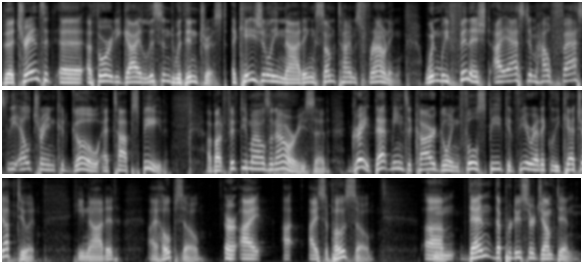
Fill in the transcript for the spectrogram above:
The transit uh, authority guy listened with interest, occasionally nodding, sometimes frowning. When we finished, I asked him how fast the L train could go at top speed. About 50 miles an hour, he said. Great, that means a car going full speed could theoretically catch up to it. He nodded. I hope so. Or I I, I suppose so. Um, Then the producer jumped in.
